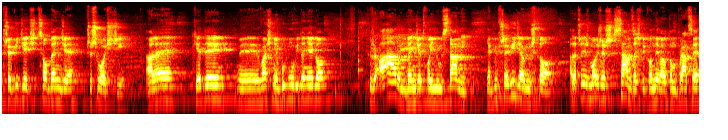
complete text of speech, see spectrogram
przewidzieć, co będzie w przyszłości. Ale kiedy właśnie Bóg mówi do niego, że Aaron będzie Twoimi ustami, jakby przewidział już to, ale przecież Mojżesz sam zaś wykonywał tą pracę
